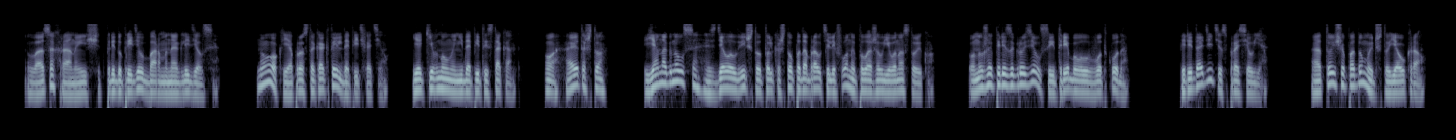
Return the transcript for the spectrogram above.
«Вас охрана ищет», — предупредил бармен и огляделся. «Ну ок, я просто коктейль допить хотел. Я кивнул на недопитый стакан. «О, а это что?» Я нагнулся, сделал вид, что только что подобрал телефон и положил его на стойку. Он уже перезагрузился и требовал ввод кода. «Передадите?» — спросил я. «А то еще подумает, что я украл».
